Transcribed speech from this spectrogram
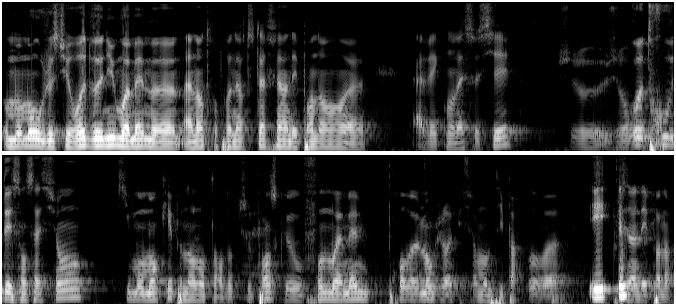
au moment où je suis redevenu moi-même euh, un entrepreneur tout à fait indépendant euh, avec mon associé, je, je retrouve des sensations qui m'ont manqué pendant longtemps. Donc je pense qu'au fond de moi-même, probablement que j'aurais pu faire mon petit parcours euh, Et plus indépendant.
